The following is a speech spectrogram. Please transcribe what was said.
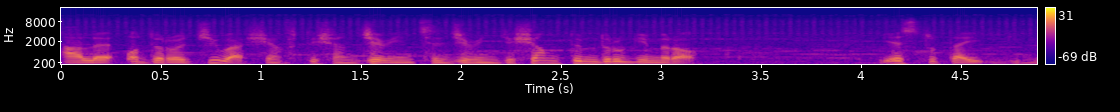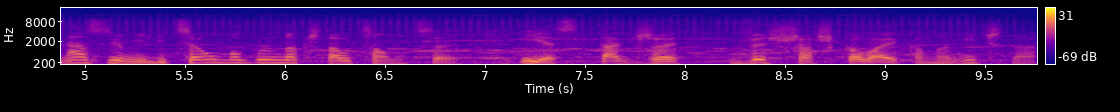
ale odrodziła się w 1992 roku. Jest tutaj gimnazjum i liceum ogólnokształcące i jest także wyższa szkoła ekonomiczna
